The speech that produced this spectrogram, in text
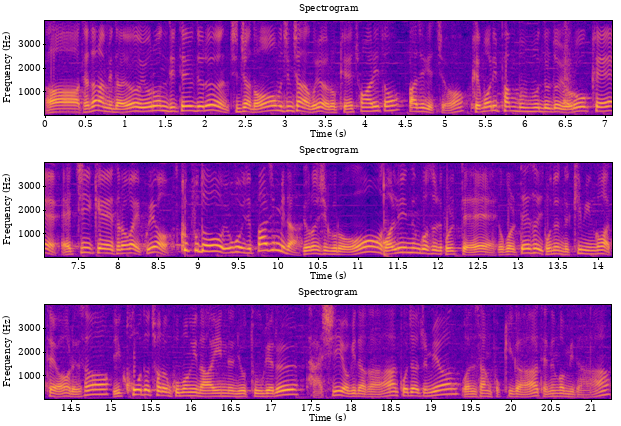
아 대단합니다. 이런 디테일들은 진짜 너무 칭찬하고요. 이렇게 총알이 또 빠지겠죠. 개머리판 부분들도 이렇게 엣지 있게 들어가 있고요. scope도 요거 이제 빠집니다. 이런 식으로 멀리 있는 곳을 볼 때 요걸 떼서 보는 느낌인 것 같아요. 그래서 리코더처럼 구멍이 나 있는 요 두 개를 다시 여기다가 꽂아주면 원상 복귀가 되는 겁니다.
